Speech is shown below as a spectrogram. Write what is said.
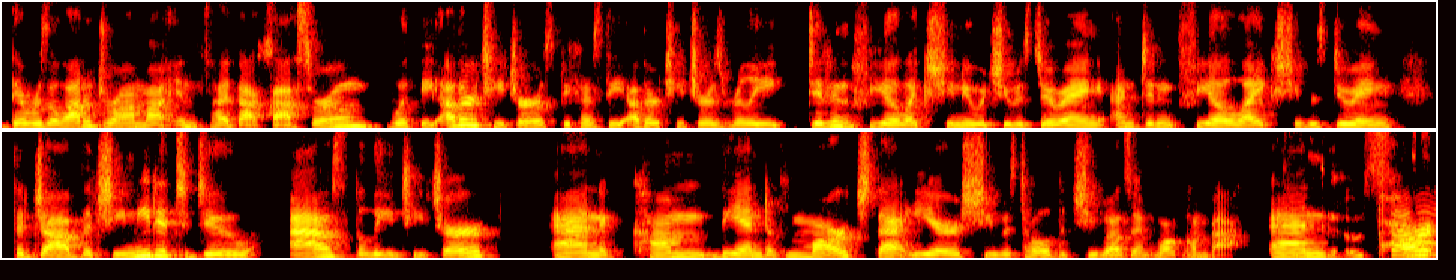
there was a lot of drama inside that classroom with the other teachers because the other teachers really didn't feel like she knew what she was doing and didn't feel like she was doing the job that she needed to do as the lead teacher. And come the end of March that year, she was told that she wasn't welcome back. And so part,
